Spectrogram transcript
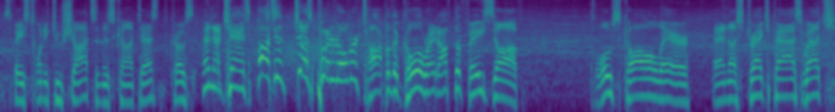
has faced 22 shots in this contest. Kraus, and a chance. Hudson just put it over top of the goal right off the face-off. Close call there. And a stretch pass, Welch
